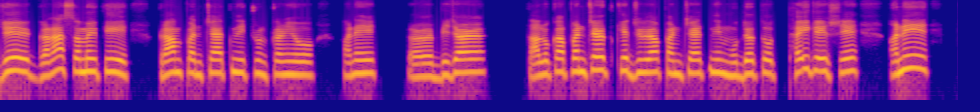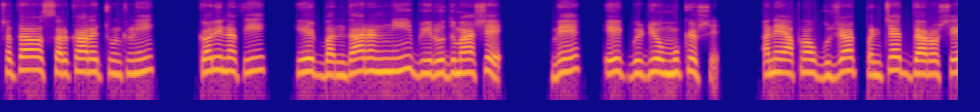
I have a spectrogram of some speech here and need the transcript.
જે ઘણા સમયથી ગ્રામ પંચાયતની ચૂંટણીઓ અને બીજા તાલુકા પંચાયત કે જિલ્લા પંચાયતની મુદતો થઈ ગઈ છે અને છતાં સરકારે ચૂંટણી કરી નથી એ બંધારણની વિરુદ્ધમાં છે. મેં એક વીડિયો મૂક્યો છે અને આપણો ગુજરાત પંચાયતદારો છે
